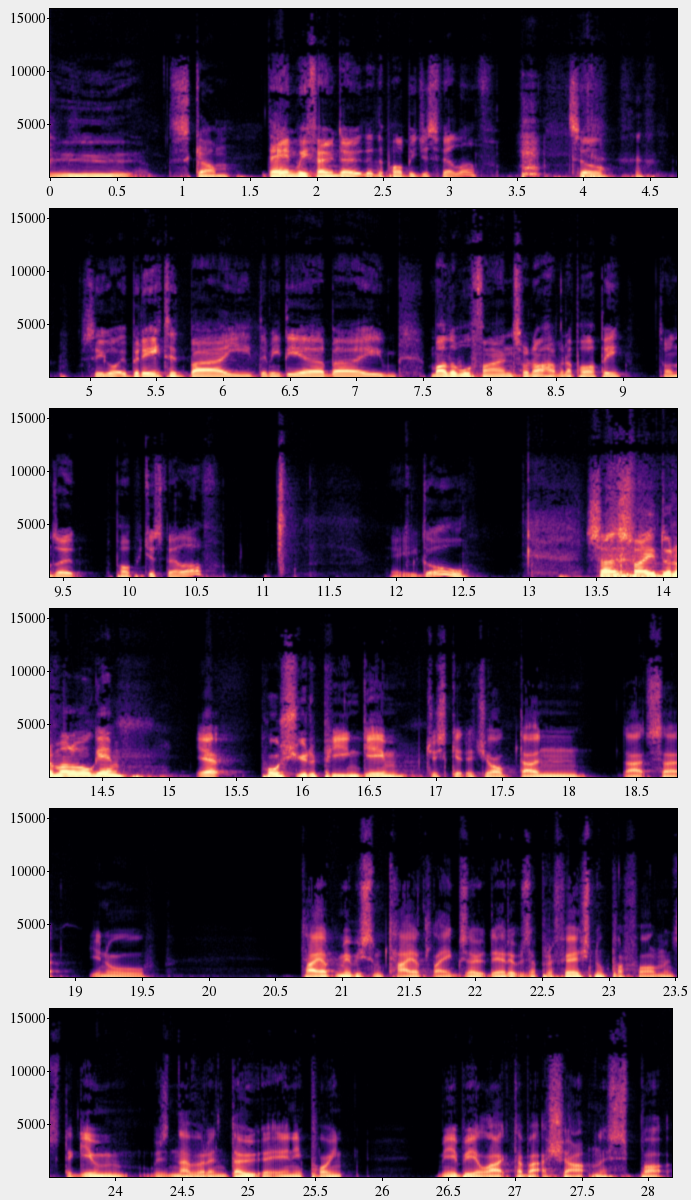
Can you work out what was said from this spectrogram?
Ooh, Scum. Then we found out that the poppy just fell off. So, So he got berated by the media, by Motherwell fans for not having a poppy. Turns out the poppy just fell off. There you go. Satisfied with the Motherwell game? Yep, post European game, just get the job done. That's it. You know, tired, maybe some tired legs out there. It was a professional performance. The game was never in doubt at any point. Maybe it lacked a bit of sharpness, but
